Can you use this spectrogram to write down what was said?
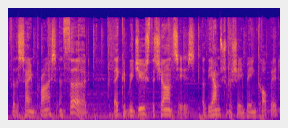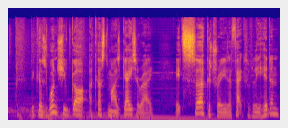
for the same price. And third, they could reduce the chances of the Amstrad machine being copied because once you've got a customized gate array, its circuitry is effectively hidden,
